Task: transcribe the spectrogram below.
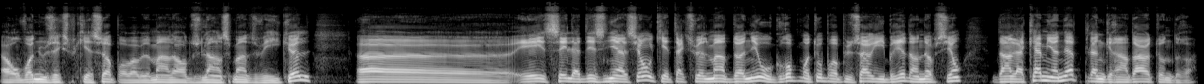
on va nous expliquer ça probablement lors du lancement du véhicule. Euh, et c'est la désignation qui est actuellement donnée au groupe motopropulseur hybride en option dans la camionnette pleine grandeur Tundra.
